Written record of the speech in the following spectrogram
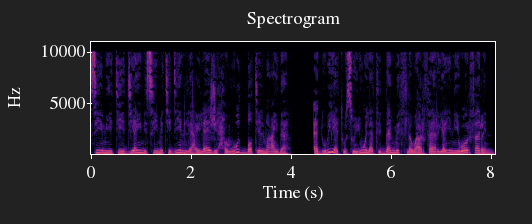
سيميتيدين cimetidine لعلاج حموضة المعدة. أدوية سيولة الدم مثل وارفارين warfarin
